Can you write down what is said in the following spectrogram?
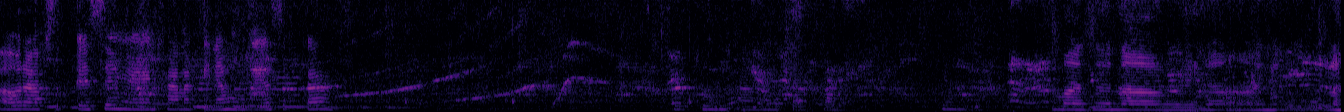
और आप सब कैसे हैं? खाना पीना हो गया सबका? माझं नाव वेणा आहे बोला.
